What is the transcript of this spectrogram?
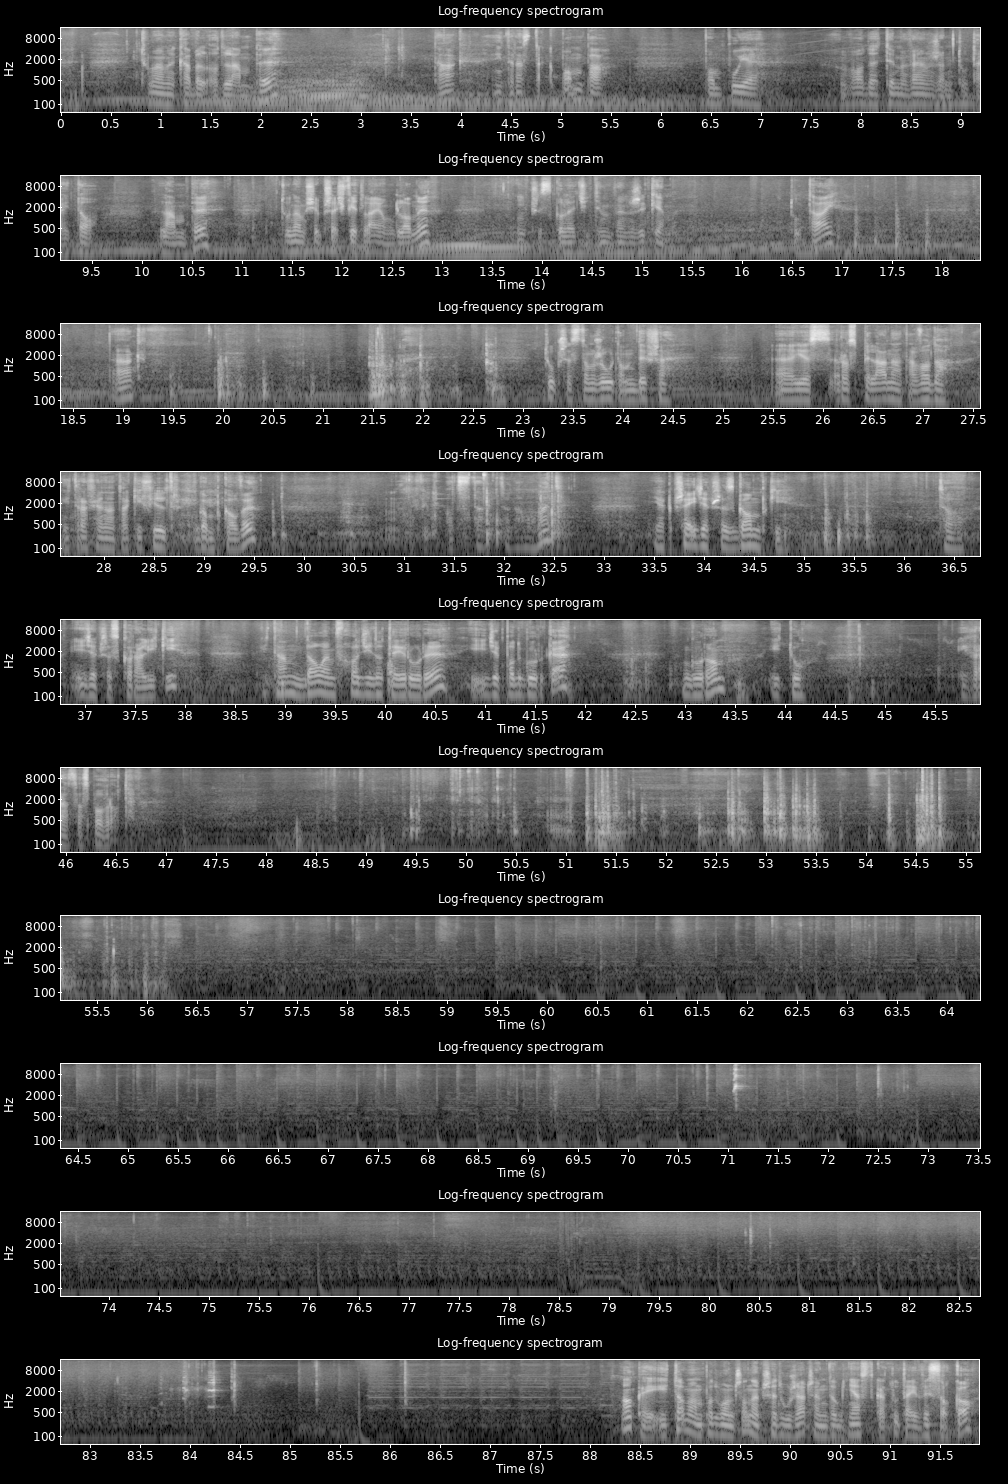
tu mamy kabel od lampy. Tak, i teraz tak, pompa pompuje wodę tym wężem tutaj do lampy. Tu nam się prześwietlają glony i wszystko leci tym wężykiem tutaj. Tak. Tu przez tą żółtą dyszę e, jest rozpylana ta woda i trafia na taki filtr gąbkowy. Odstawię to na moment. Jak przejdzie przez gąbki, to idzie przez koraliki i tam dołem wchodzi do tej rury i idzie pod górkę górą i tu i wraca z powrotem. Ok, i to mam podłączone przedłużaczem do gniazdka tutaj wysoko.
